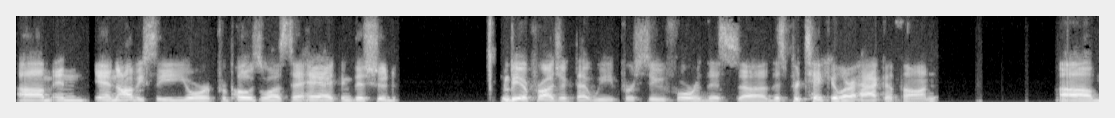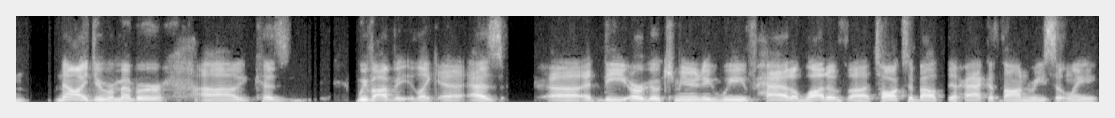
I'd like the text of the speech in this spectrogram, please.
um, and and obviously your proposal as to hey, I think this should be a project that we pursue forward this uh, this particular hackathon. Um, now I do remember because uh, we've obviously like uh, as uh, the Ergo community, we've had a lot of uh, talks about the hackathon recently,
